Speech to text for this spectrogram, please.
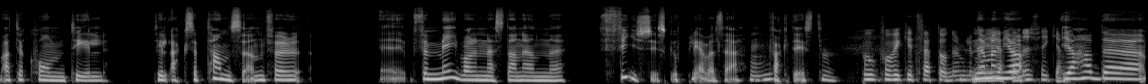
att jag kom till, till acceptansen. För, eh, för mig var det nästan en fysisk upplevelse. Mm. faktiskt. Mm. På, på vilket sätt då? Nu blir man Nej, jättenyfiken. Jag, jag hade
